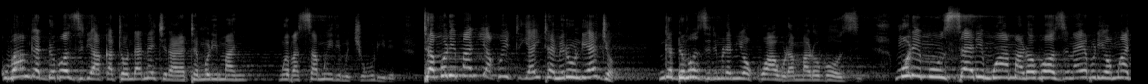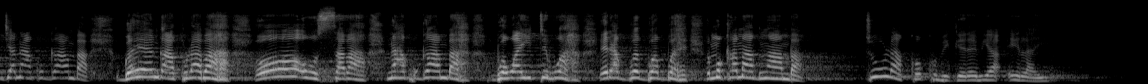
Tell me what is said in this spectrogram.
Kubanga eddoboozi lya katonda n'ekirala temulimanyi mwe basamwiri mukiwulire. Temulimanyi yayita emirundi egyo ng'eddoboozi limulemye okwawula mu maloboozi. Muli mu nsi erimu amaloboozi naye buli omu ajja n'akugamba gwe ng'akulaba o osaba n'akugamba gwe wayitibwa era gwe gwe gwe. Mukama aŋŋamba tuulako ku bigere bya elayi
